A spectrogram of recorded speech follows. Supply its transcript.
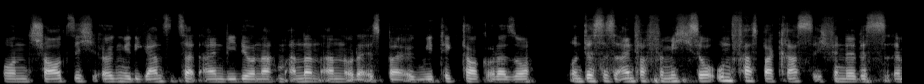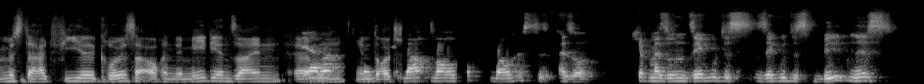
und schaut sich irgendwie die ganze Zeit ein Video nach dem anderen an oder ist bei irgendwie TikTok oder so. Und das ist einfach für mich so unfassbar krass. Ich finde, das äh, müsste halt viel größer auch in den Medien sein ähm, ja, in Deutschland. Warum, warum ist das? Also, ich habe mal so ein sehr gutes, sehr gutes Bildnis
